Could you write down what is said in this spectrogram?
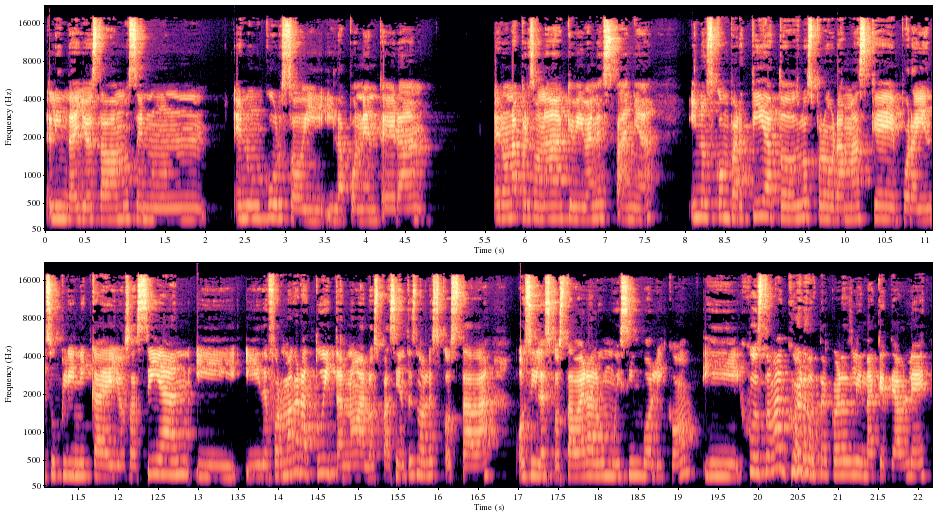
Linda y yo estábamos en un, en un curso y, y la ponente era, era una persona que vive en España y nos compartía todos los programas que por ahí en su clínica ellos hacían y, y, de forma gratuita, ¿no? A los pacientes no les costaba o si les costaba era algo muy simbólico y justo me acuerdo, ¿te acuerdas Linda que te hablé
